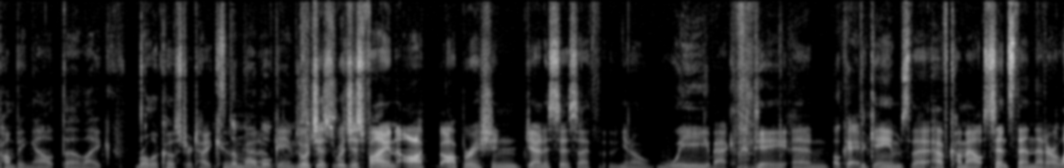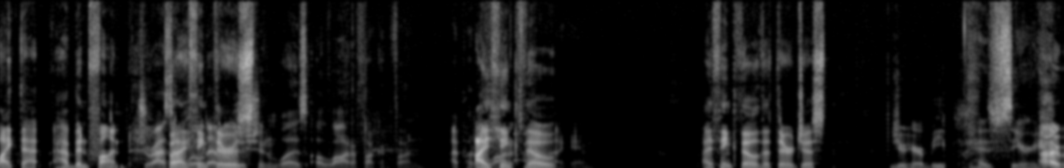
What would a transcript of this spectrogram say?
pumping out the like roller coaster tycoon kind mobile of games, games, which is which is fine. Op- Operation Genesis, I th- you know, way back in the day, and Okay. the games that have come out since then that are like that have been fun. Jurassic but I World think there's Evolution was a lot of fucking fun. I put. A I lot think, of time though- in that game. I think though that they're just. Did you hear a beep? It has Siri. Oh.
